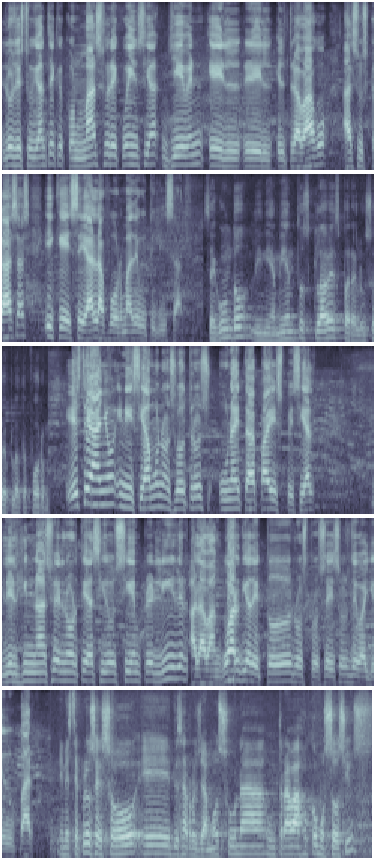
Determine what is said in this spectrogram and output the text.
Los estudiantes que con más frecuencia lleven el, el, el trabajo a sus casas y que sea la forma de utilizar. Segundo, lineamientos claves para el uso de plataforma. Este año iniciamos nosotros una etapa especial. El Gimnasio del Norte ha sido siempre líder a la vanguardia de todos los procesos de Valledupar. En este proceso eh, desarrollamos una, un trabajo como socios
